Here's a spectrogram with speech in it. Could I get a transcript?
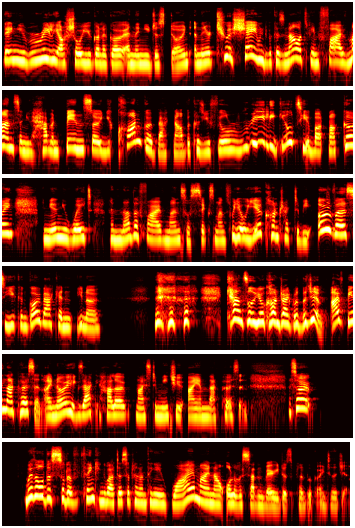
then you really are sure you're going to go and then you just don't. And then you're too ashamed because now it's been 5 months and you haven't been, so you can't go back now because you feel really guilty about not going and then you wait another five months or six months for your year contract to be over so you can go back and, you know, cancel your contract with the gym. I've been that person. I know exactly. Hello, nice to meet you. I am that person. So, with all this sort of thinking about discipline, I'm thinking, why am I now all of a sudden very disciplined with going to the gym?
